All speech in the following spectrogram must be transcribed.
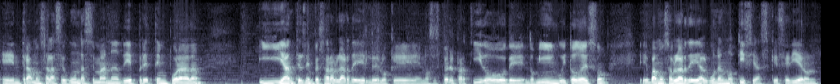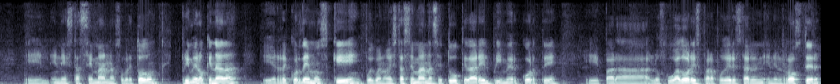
eh, entramos a la segunda semana de pretemporada. Y antes de empezar a hablar de, de, lo que nos espera el partido de domingo y todo eso, eh, vamos a hablar de algunas noticias que se dieron en, esta semana sobre todo. Primero que nada, eh, recordemos que, pues bueno, esta semana se tuvo que dar el primer corte eh, para los jugadores para poder estar en, el roster.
